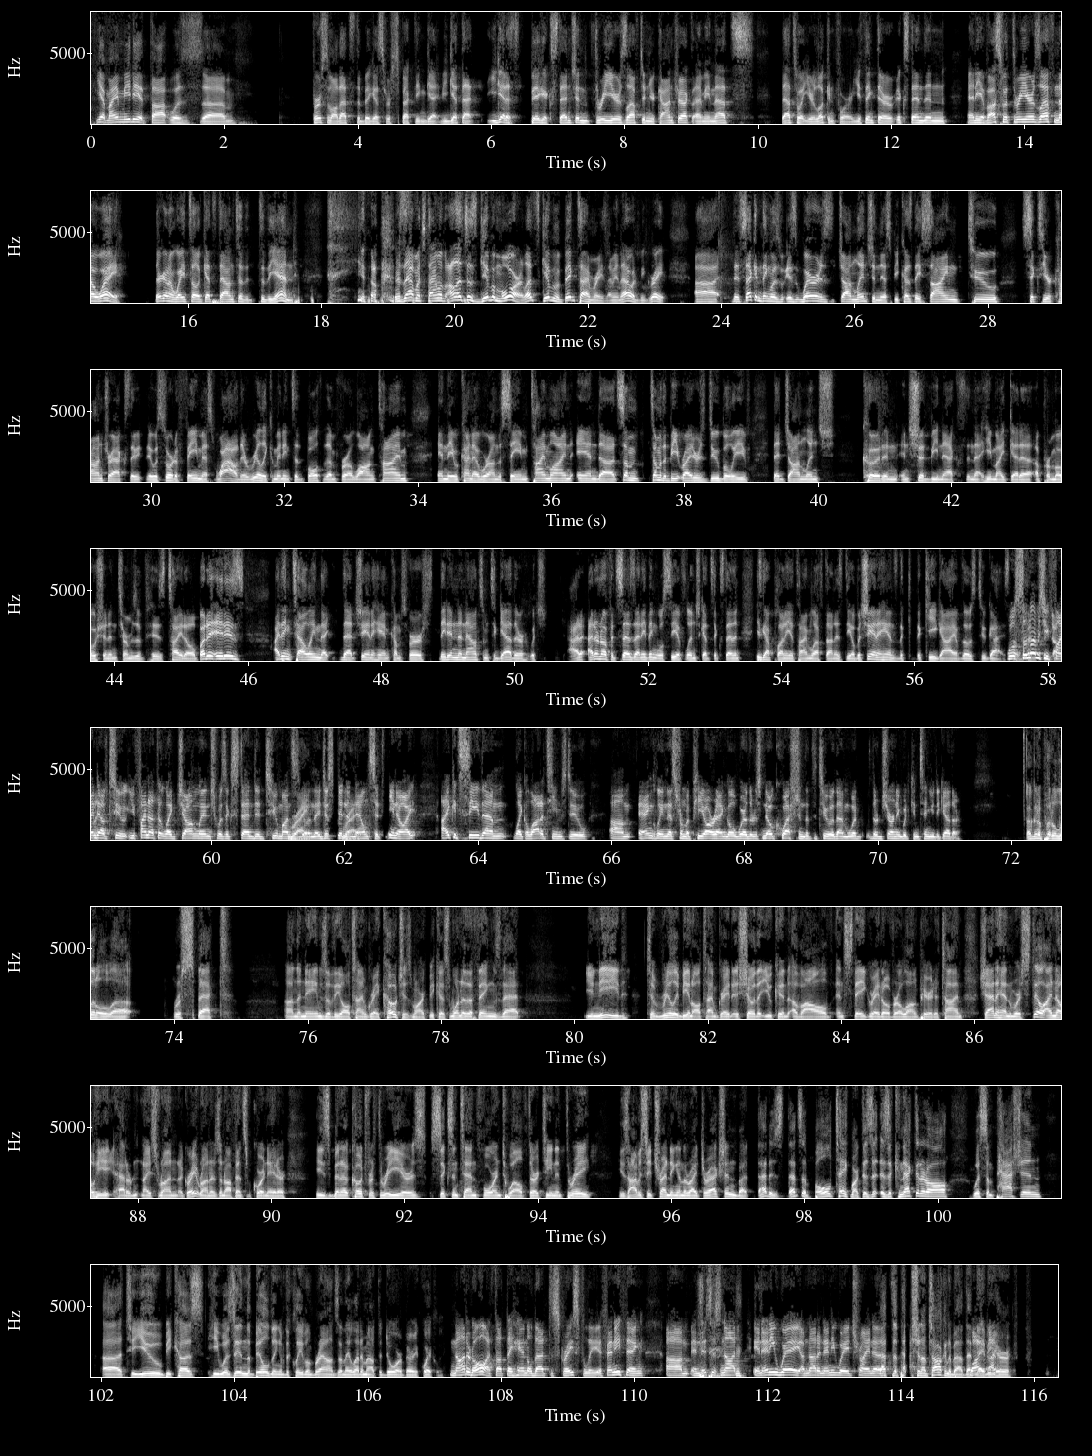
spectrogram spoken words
Yeah, my immediate thought was um, first of all, that's the biggest respecting get. You get that you get a big extension, three years left in your contract. I mean, that's that's what you're looking for. You think they're extending any of us with three years left? No way. They're gonna wait till it gets down to the to the end. you know, there's that much time left. Oh, let's just give them more. Let's give them a big time raise. I mean, that would be great. Uh, the second thing was is where is John Lynch in this because they signed two six year contracts. They, it was sort of famous. Wow, they're really committing to both of them for a long time. And they were kind of were on the same timeline. And uh, some some of the beat writers do believe that John Lynch could and, and should be next, and that he might get a, a promotion in terms of his title. But it, it is, I think, telling that that Shanahan comes first. They didn't announce them together, which I, I don't know if it says anything. We'll see if Lynch gets extended. He's got plenty of time left on his deal, but Shanahan's the the key guy of those two guys. Well, no sometimes you find Lynch. out too. You find out that like John Lynch was extended two months right. ago, and they just didn't right. announce it. You know, I I could see them like a lot of teams do. Um, angling this from a PR angle where there's no question that the two of them would their journey would continue together. I'm going to put a little uh, respect on the names of the all-time great coaches, Mark, because one of the things that you need to really be an all-time great is show that you can evolve and stay great over a long period of time. Shanahan, we're still, I know he had a nice run, a great run as an offensive coordinator. He's been a coach for three years, six and 10, four and 12, 13 and three. He's obviously trending in the right direction, but that is, that's a bold take, Mark. Does it, is it connected at all with some passion, uh, to you because he was in the building of the Cleveland Browns and they let him out the door very quickly. Not at all. I thought they handled that disgracefully. If anything, um, and this is not in any way, I'm not in any way trying to. That's the passion I'm talking about. That Well, maybe I- you're.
